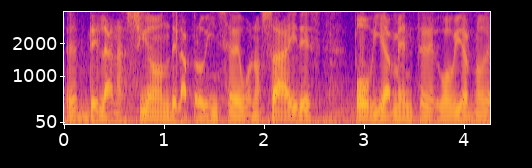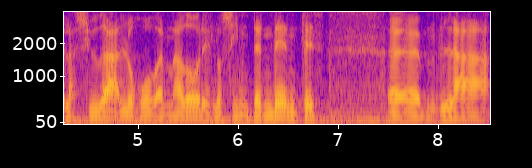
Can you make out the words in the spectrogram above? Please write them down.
de la nación, de la provincia de Buenos Aires, obviamente del gobierno de la ciudad, los gobernadores, los intendentes. Eh, la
